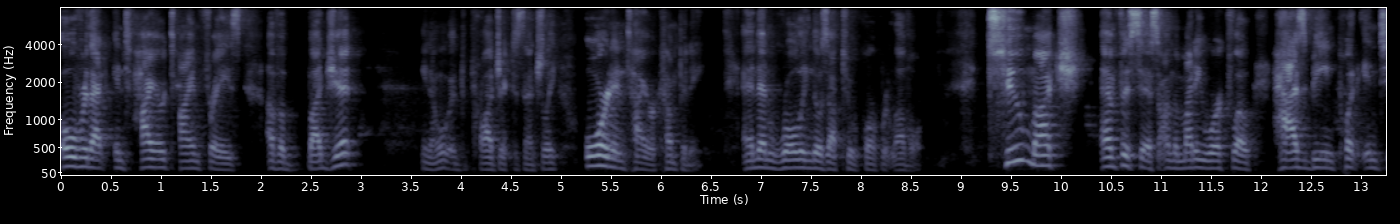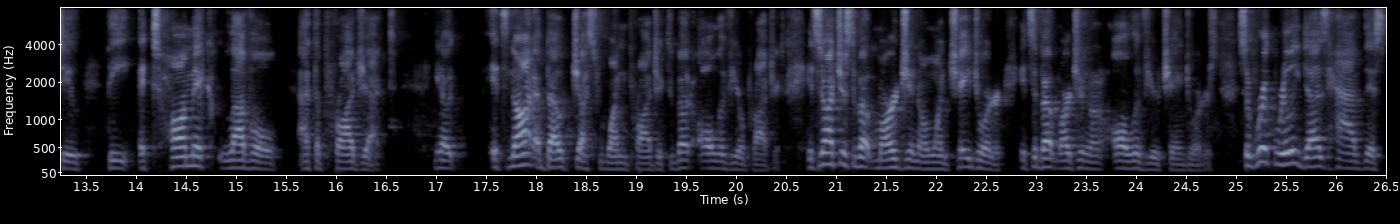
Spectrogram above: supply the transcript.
over that entire time phrase of a budget, you know, a project essentially, or an entire company, and then rolling those up to a corporate level. Too much emphasis on the money workflow has been put into the atomic level at the project. You know, it's not about just one project, about all of your projects. It's not just about margin on one change order, it's about margin on all of your change orders. So Briq really does have this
